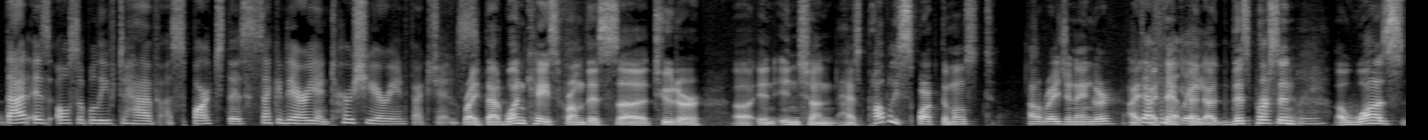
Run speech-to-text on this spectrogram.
that is also believed to have sparked this secondary and tertiary infections. Right. That one case from this uh, tutor uh, in Incheon has probably sparked the most outrage and anger. I, Definitely. I think. And uh, this person uh, was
